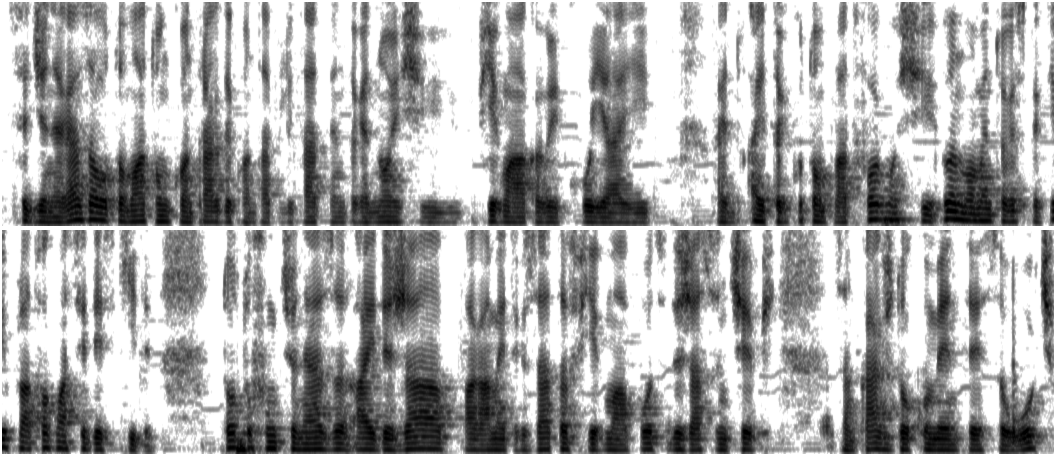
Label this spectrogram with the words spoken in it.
se generează automat un contract de contabilitate între noi și firma a cărui cui ai, ai, ai trecut-o în platformă și în momentul respectiv platforma se deschide. Totul funcționează, ai deja parametrizată firma, poți deja să începi să încarci documente, să urci,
